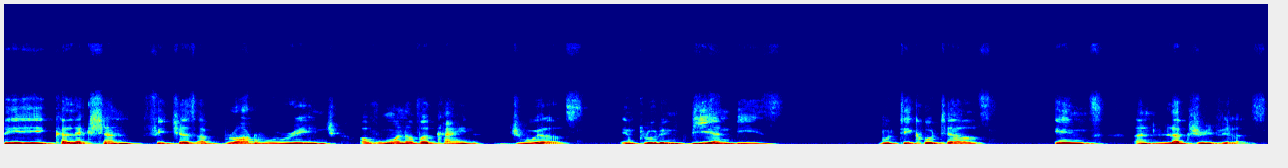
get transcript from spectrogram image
The collection features a broad range of one-of-a-kind jewels, including B&Bs, boutique hotels, inns, and luxury villas.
